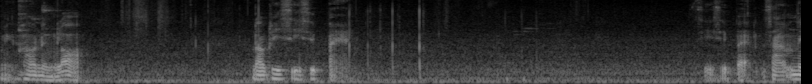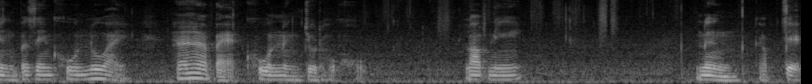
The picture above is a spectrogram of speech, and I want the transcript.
ไม่เข้าหนึ่งรอบ รอบที่สี่สิบแปดสี่สิบแปดสามหนึ่งเปอร์เซ็นต์คูณด้วยห้าห้าแปดคูณหนึ่งจุดหกหกรอบนี้หนึ่งกับเจ็ด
